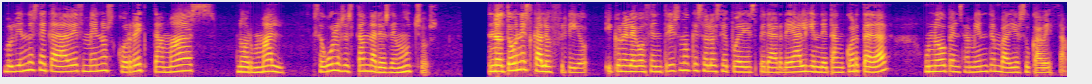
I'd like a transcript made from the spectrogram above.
volviéndose cada vez menos correcta, más normal, según los estándares de muchos. Notó un escalofrío, y con el egocentrismo que solo se puede esperar de alguien de tan corta edad, un nuevo pensamiento invadió su cabeza.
